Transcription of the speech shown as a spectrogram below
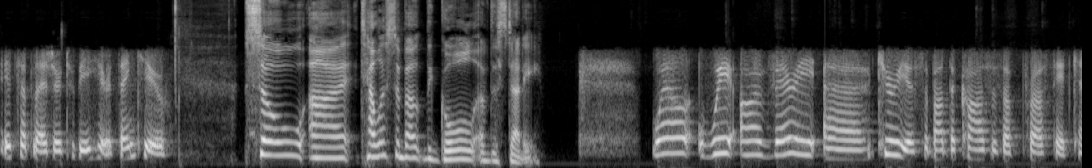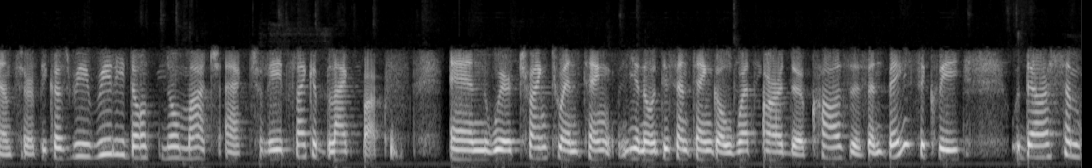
It's a pleasure to be here. Thank you. So, uh, tell us about the goal of the study. Well, we are very uh, curious about the causes of prostate cancer because we really don't know much. Actually, it's like a black box, and we're trying to entang- you know, disentangle what are the causes. And basically, there are some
